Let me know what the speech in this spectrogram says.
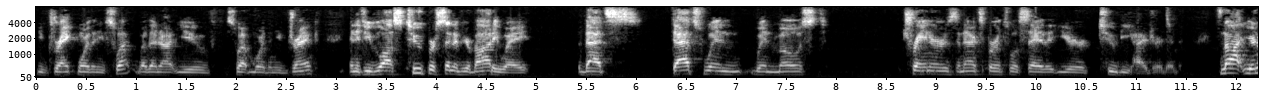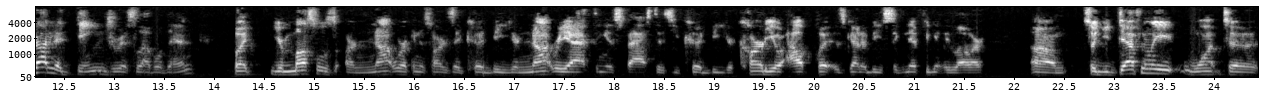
you've drank more than you've sweat, whether or not you've sweat more than you've drank. And if you've lost two percent of your body weight, that's that's when when most trainers and experts will say that you're too dehydrated. It's not you're not in a dangerous level then, but your muscles are not working as hard as they could be. You're not reacting as fast as you could be. Your cardio output is going to be significantly lower. Um, so you definitely want to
